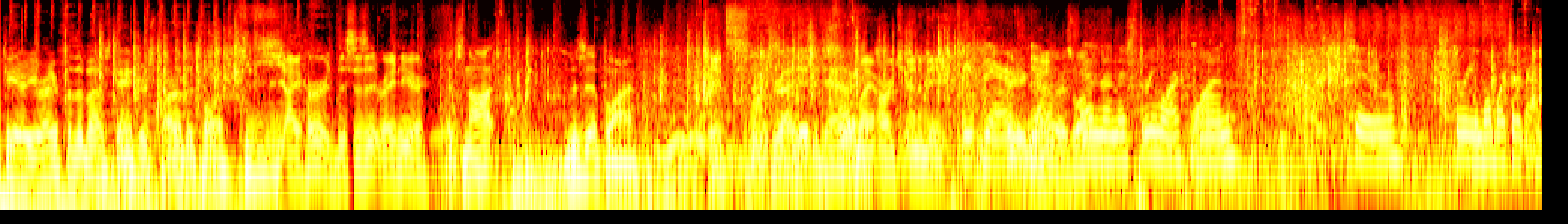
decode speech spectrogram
Peter, are you ready for the most dangerous part of the tour? I heard this is it right here. It's not the zip line. It's Dreaded. my arch enemy. Right there. you go. yeah. There's one. And then there's three more. One, two, three, and one more to the ground.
